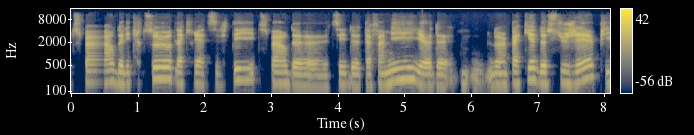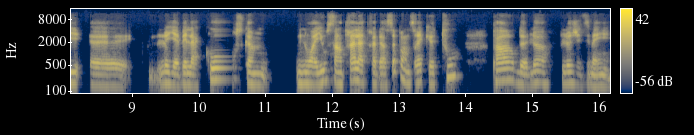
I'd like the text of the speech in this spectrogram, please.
tu parles de l'écriture, de la créativité, tu parles de, ta famille, euh, d'un paquet de sujets, puis euh, là, il y avait la course comme noyau central à travers ça, puis on dirait que tout part de là. Là, j'ai dit, bien,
